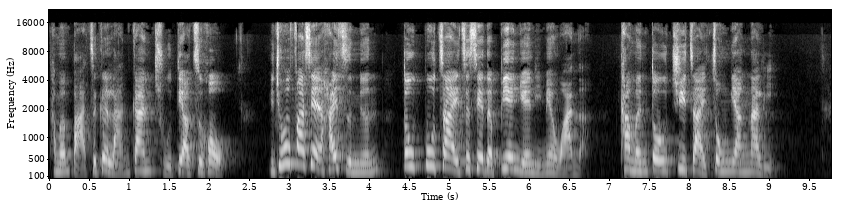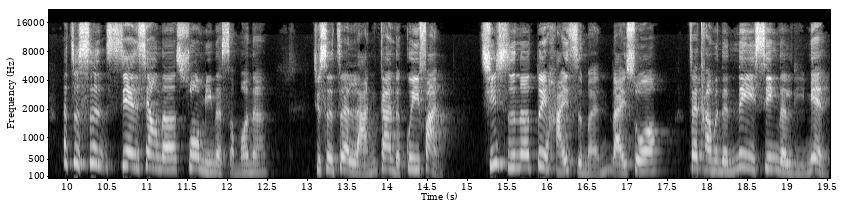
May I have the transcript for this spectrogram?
他们把这个栏杆除掉之后，你就会发现孩子们都不在这些的边缘里面玩了，他们都聚在中央那里。那这是现象呢，说明了什么呢？就是这栏杆的规范，其实呢，对孩子们来说，在他们的内心的里面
